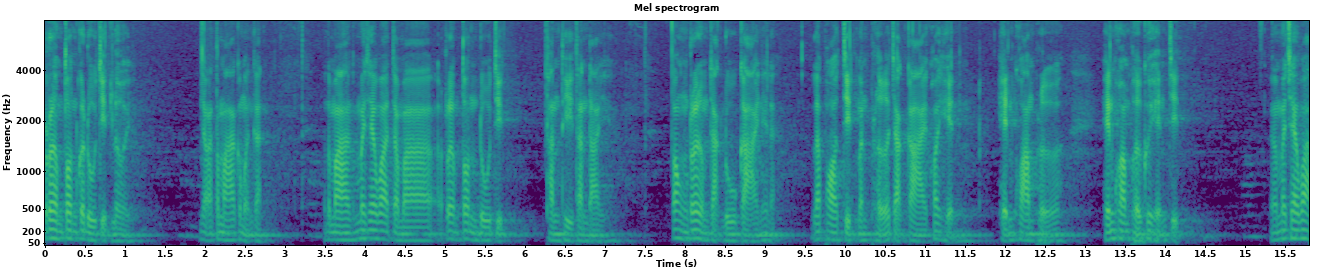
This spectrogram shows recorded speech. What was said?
เริ่มต้นก็ดูจิตเลย อย่างอาตมาก็เหมือนกัน อาตมาไม่ใช่ว่าจะมาเริ่มต้นดูจิตทันทีทันใด ต้องเริ่มจากดูกายนี่แหละ แล้วพอจิตมันเผลอจากกายค่อยเห็น เห็นความเผลอ เห็นความเผลอคือเห็นจิต ไม่ใช่ว่า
